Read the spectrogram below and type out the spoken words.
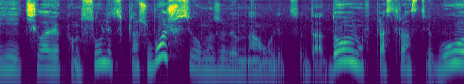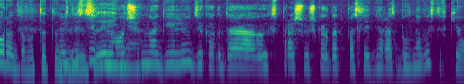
и человеком с улицы, потому что больше всего мы живем на улице, да, дома, в пространстве города, вот это ну, движение. Действительно, очень многие люди, когда их спрашиваешь, когда ты последний раз был на выставке,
